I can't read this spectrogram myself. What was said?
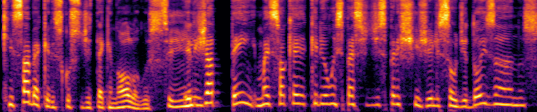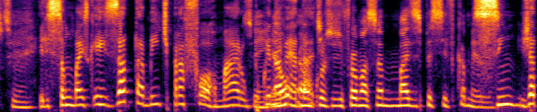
que sabe aqueles cursos de tecnólogos? Sim. Ele já tem, mas só que criou uma espécie de desprestígio. Eles são de dois anos. Sim. Eles são mais exatamente para formar um pouco. é, na verdade, é um curso de formação mais específica mesmo. Sim, já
